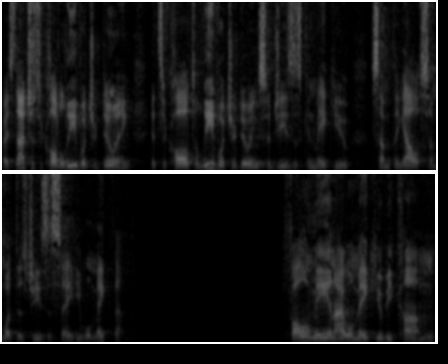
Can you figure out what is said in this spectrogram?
Right? It's not just a call to leave what you're doing, it's a call to leave what you're doing so Jesus can make you something else. And what does Jesus say? He will make them. Follow me, and I will make you become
